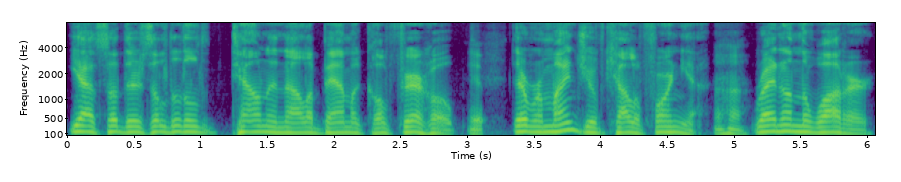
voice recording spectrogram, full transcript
Yeah, so there's a little town in Alabama called Fairhope Yep. that reminds you of California, uh-huh. right on the water.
